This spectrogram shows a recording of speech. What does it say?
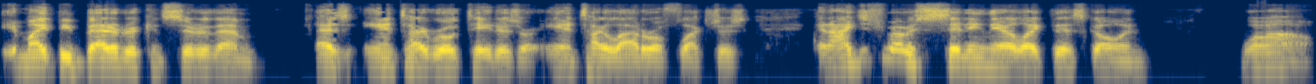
it might be better to consider them as anti-rotators or anti-lateral flexors. And I just remember sitting there like this going, wow,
